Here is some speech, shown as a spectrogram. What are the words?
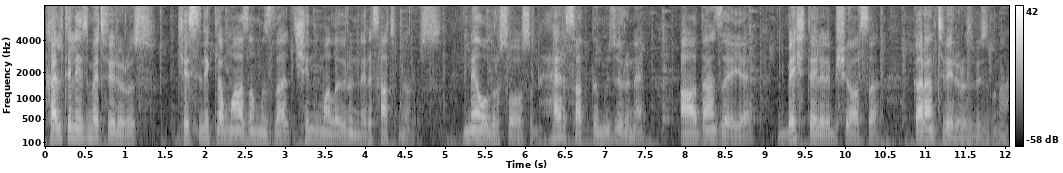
kaliteli hizmet veriyoruz. Kesinlikle mağazamızda Çin malı ürünleri satmıyoruz. Ne olursa olsun her sattığımız ürüne A'dan Z'ye 5 TL'li bir şey alsa garanti veriyoruz biz buna.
